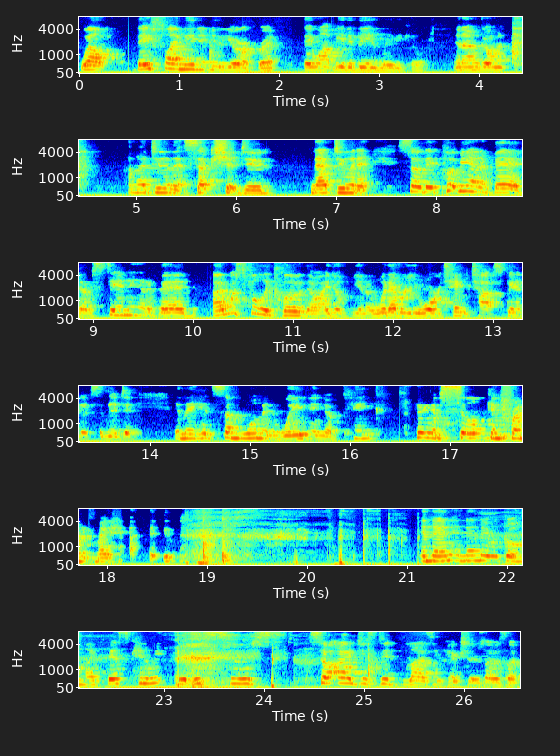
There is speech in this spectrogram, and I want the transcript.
Well, they fly me to New York, right? They want me to be in Lady Killers. And I'm going, "Ah, I'm not doing that sex shit, dude. Not doing it. So they put me on a bed. I was standing on a bed. I was fully clothed, though. I don't, you know, whatever you wore, tank top, spandex, and that day. And they had some woman waving a pink thing of silk in front of my and then and then they were going like this. Can we it was so so i just did lousy pictures. I was like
